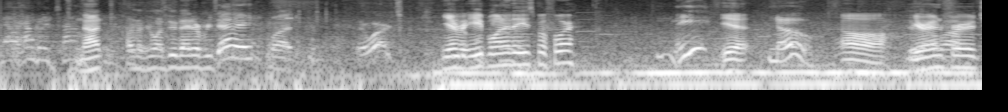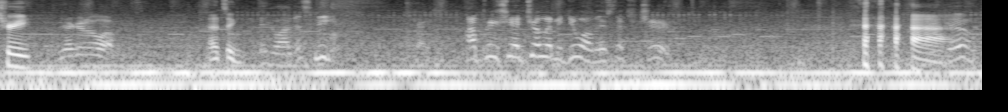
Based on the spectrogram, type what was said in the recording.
Now how many times? Not. I don't know if you want to do that every day, but it worked. You ever eat one of these before? Me? Yeah. No. Oh, you're in gonna for a treat. You're gonna love it. That's a. There you go. That's neat. I appreciate you letting me do all this. That's for sure.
